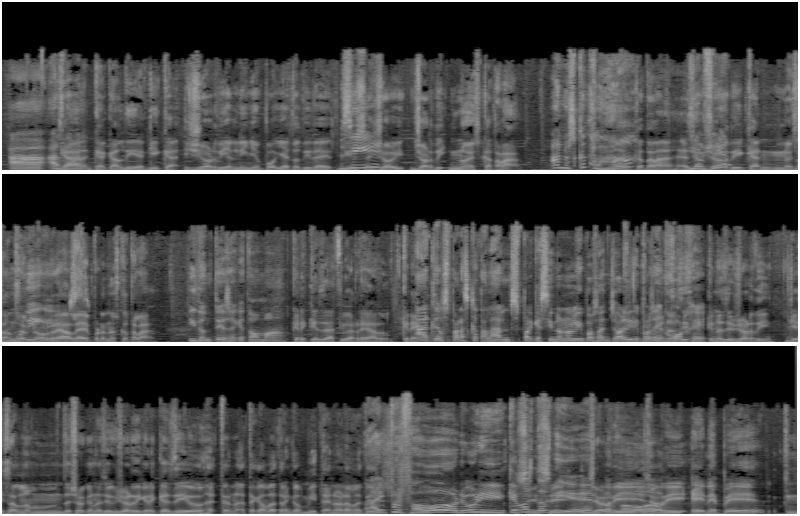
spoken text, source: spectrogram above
Uh, Que, de... que cal dir aquí que Jordi el Niño Polla, tot i dir-se Sí? Jordi, no és català. Ah, no és català? No és català. Es diu Jordi, que no és No el m'ho seu nom real, eh? però no és català. I d'on és aquest home? Crec que és de Ciudad Real, crec. Ah, té els pares catalans, perquè si no, no li posen Jordi, li posen que no, Jorge. diu, que no es diu Jordi, que és el nom d'això, que no es diu Jordi, crec que es diu... T'acaba de trencar un mite, no, ara mateix? Ai, per favor, Uri, què m'estàs sí, sí. dient? Jordi, per favor. Jordi NP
